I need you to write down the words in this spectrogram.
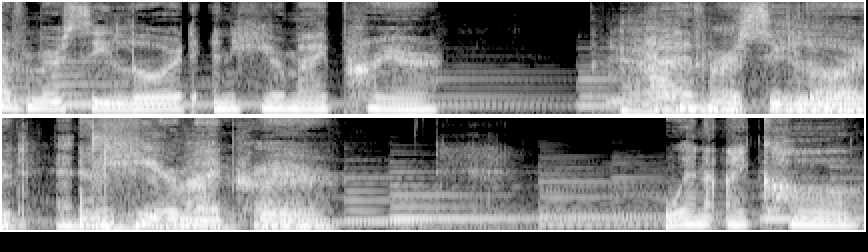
Have mercy, Lord, and hear my prayer. Have mercy, Lord, and hear my prayer. When I call,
